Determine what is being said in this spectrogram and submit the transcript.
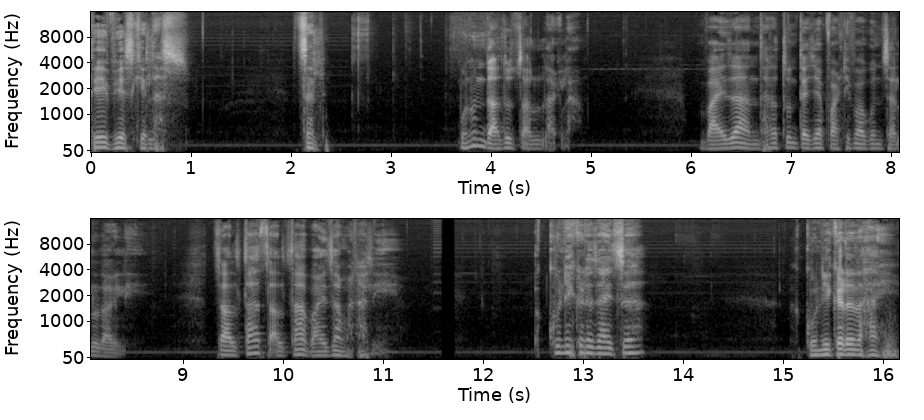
ते बेस केलंस. चल. म्हणून दादू चालू लागला. बायजा अंधारातून त्याच्या पाठीमागून चालू लागली. चालता चालता बायजा म्हणाली कुणीकडे जायचं? कुणीकडे नाही.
